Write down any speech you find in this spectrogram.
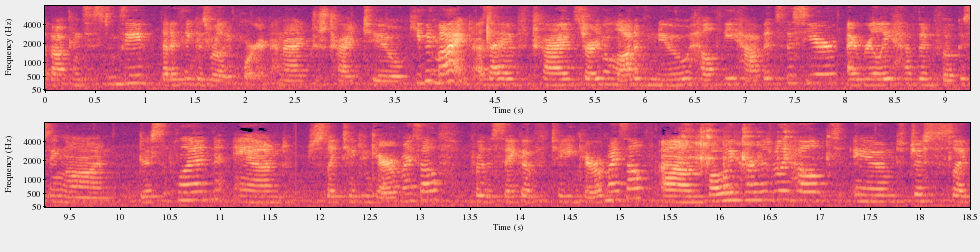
about consistency that I think is really important and I just tried to keep in mind as I've tried starting a lot of new healthy habits this year. I really have been focusing on discipline and just like taking care of myself for the sake of taking care of myself. Um, following her has really helped and just like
